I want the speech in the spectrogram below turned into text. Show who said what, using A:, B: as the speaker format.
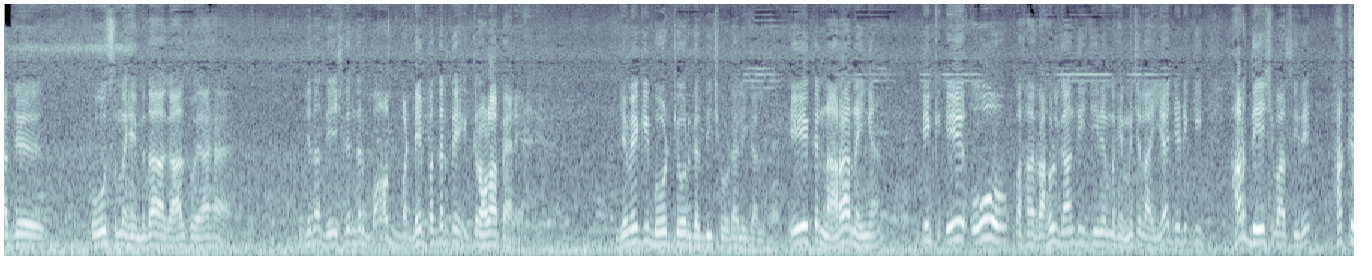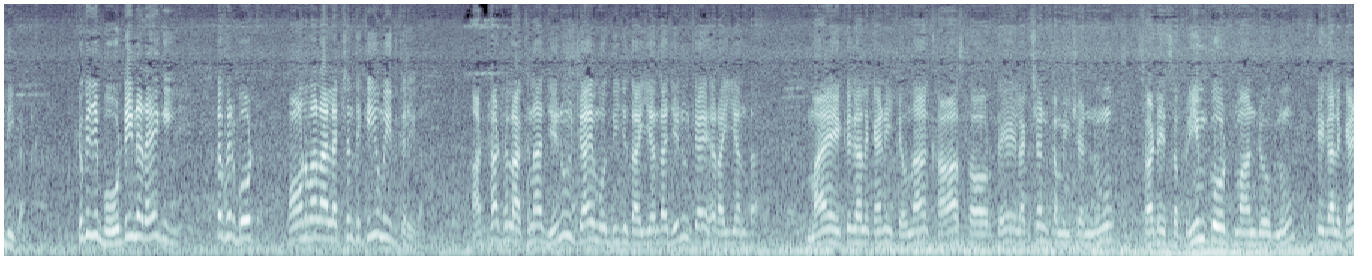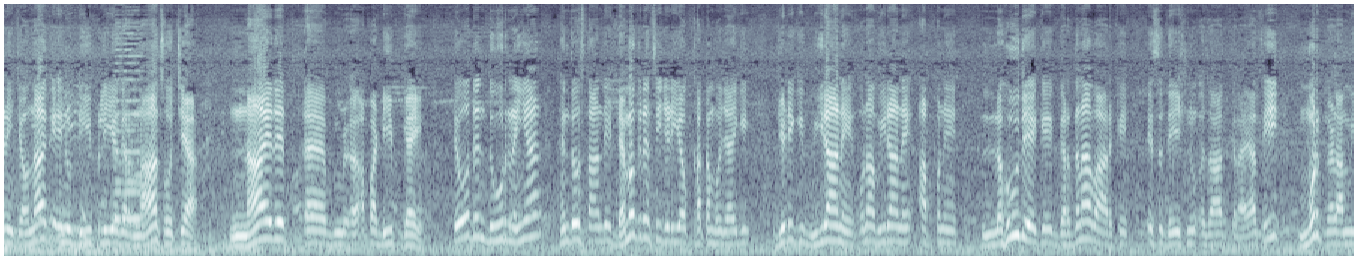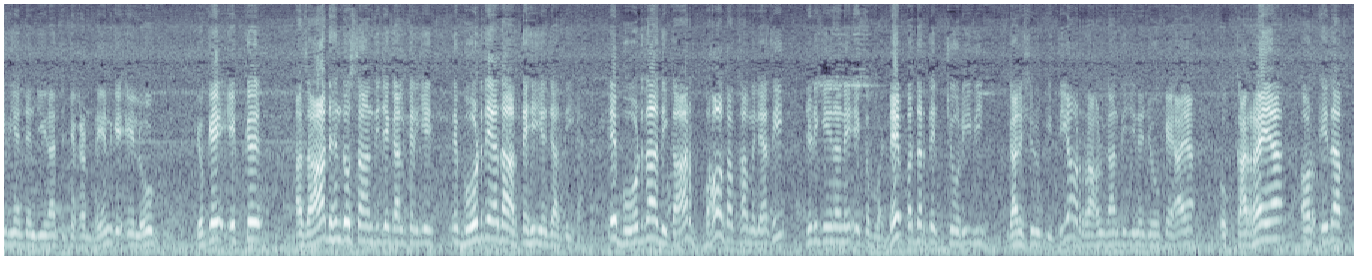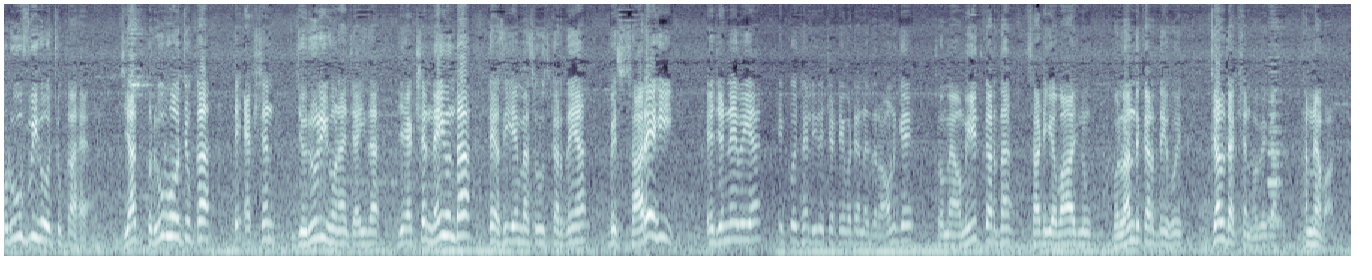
A: ਅੱਜ ਉਸ ਮੁਹਿੰਮ ਦਾ ਆਗਾਜ਼ ਹੋਇਆ ਹੈ, ਜਿਹਦਾ ਦੇਸ਼ ਦੇ ਅੰਦਰ ਬਹੁਤ ਵੱਡੇ ਪੱਧਰ ਤੇ ਇੱਕ ਰੌਲਾ ਪੈ ਰਿਹਾ ਹੈ। ਜਿਵੇਂ ਕਿ ਵੋਟ ਚੋਰ ਗੱਦੀ ਛੋੜ ਵਾਲੀ ਗੱਲ ਹੈ। ਇਹ ਇੱਕ ਨਾਰਾ ਨਹੀਂ ਆ। ਇੱਕ ਇਹ ਉਹ ਰਾਹੁਲ ਗਾਂਧੀ ਜੀ ਨੇ ਮੁਹਿੰਮ ਚਲਾਈ ਹੈ ਜਿਹੜੀ ਕਿ ਹਰ ਦੇਸ਼ ਵਾਸੀ ਦੇ ਹੱਕ ਦੀ ਗੱਲ ਹੈ। ਕਿਉਂਕਿ ਜੇ ਵੋਟ ਹੀ ਨਾ ਰਹੇਗੀ, ਤਾਂ ਫਿਰ ਵੋਟ ਆਉਣ ਵਾਲਾ ਇਲੈਕਸ਼ਨ ਤੇ ਕੀ ਉਮੀਦ ਕਰੇਗਾ? 8-8 ਲੱਖ ਨਾਲ ਜਿਹਨੂੰ ਚਾਹੇ ਮੋਦੀ ਜਿਤਾਈ ਜਾਂਦਾ, ਜਿਹਨੂੰ ਚਾਹੇ ਹਰਾਈ ਜਾਂਦਾ ਮੈਂ ਇੱਕ ਗੱਲ ਕਹਿਣੀ ਚਾਹੁੰਦਾ, ਖਾਸ ਤੌਰ ਤੇ ਇਲੈਕਸ਼ਨ ਕਮਿਸ਼ਨ ਨੂੰ, ਸਾਡੇ ਸੁਪਰੀਮ ਕੋਰਟ ਮਾਨਯੋਗ ਨੂੰ ਇਹ ਗੱਲ ਕਹਿਣੀ ਚਾਹੁੰਦਾ ਕਿ ਇਹਨੂੰ ਡੀਪਲੀ ਅਗਰ ਨਾ ਸੋਚਿਆ, ਨਾ ਇਹਦੇ ਆਪਾਂ ਡੀਪ ਗਏ, ਤੇ ਉਹ ਦਿਨ ਦੂਰ ਨਹੀਂ ਆ, ਹਿੰਦੁਸਤਾਨ ਦੀ ਡੈਮੋਕ੍ਰੇਸੀ ਜਿਹੜੀ ਆ ਉਹ ਖਤਮ ਹੋ ਜਾਏਗੀ, ਜਿਹੜੀ ਕਿ ਵੀਰਾਂ ਨੇ, ਉਹਨਾਂ ਵੀਰਾਂ ਨੇ ਆਪਣੇ ਲਹੂ ਦੇ ਕੇ, ਗਰਦਨਾ ਵਾਰ ਕੇ ਇਸ ਦੇਸ਼ ਨੂੰ ਆਜ਼ਾਦ ਕਰਾਇਆ ਸੀ ਮੁੜ ਗੁਲਾਮੀ ਦੀਆਂ ਜੰਜੀਰਾਂ 'ਚ ਜਕੜ ਦੇਣਗੇ ਇਹ ਲੋਕ, ਕਿਉਂਕਿ ਇੱਕ ਆਜ਼ਾਦ ਹਿੰਦੁਸਤਾਨ ਦੀ ਜੇ ਗੱਲ ਕਰੀਏ ਤੇ ਵੋਟ ਦੇ ਆਧਾਰ ਤੇ ਹੀ ਆਜ਼ਾਦੀ ਹੈ। ਇਹ ਵੋਟ ਦਾ ਅਧਿਕਾਰ ਬਹੁਤ ਔਖਾ ਮਿਲਿਆ ਸੀ, ਜਿਹੜੀ ਕਿ ਇਹਨਾਂ ਨੇ ਇੱਕ ਵੱਡੇ ਪੱਧਰ ਤੇ ਚੋਰੀ ਦੀ ਗੱਲ ਸ਼ੁਰੂ ਕੀਤੀ ਆ ਔਰ ਰਾਹੁਲ ਗਾਂਧੀ ਜੀ ਨੇ ਜੋ ਕਿਹਾ ਆ, ਉਹ ਕਰ ਰਹੇ ਆ ਔਰ ਇਹਦਾ ਪ੍ਰੂਫ ਵੀ ਹੋ ਚੁੱਕਾ ਹੈ। ਜਦ ਪ੍ਰੂਫ ਹੋ ਚੁੱਕਾ ਤੇ ਐਕਸ਼ਨ ਜ਼ਰੂਰੀ ਹੋਣਾ ਚਾਹੀਦਾ। ਜੇ ਐਕਸ਼ਨ ਨਹੀਂ ਹੁੰਦਾ ਤੇ ਅਸੀਂ ਇਹ ਮਹਿਸੂਸ ਕਰਦੇ ਆ ਵੀ ਸਾਰੇ ਹੀ ਇਹ ਜਿੰਨੇ ਵੀ ਆ, ਇੱਕੋ ਥੈਲੀ ਦੇ ਚੱਟੇ ਵਟੇ ਨਜ਼ਰ ਆਉਣਗੇ। ਸੋ ਮੈਂ ਉਮੀਦ ਕਰਦਾ ਸਾਡੀ ਆਵਾਜ਼ ਨੂੰ ਬੁਲੰਦ ਕਰਦੇ ਹੋਏ ਜਲਦ ਐਕਸ਼ਨ ਹੋਵੇਗਾ। ਧੰਨਵਾਦ।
